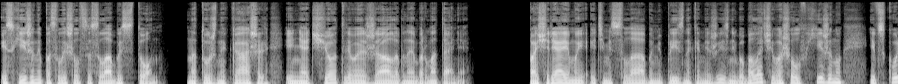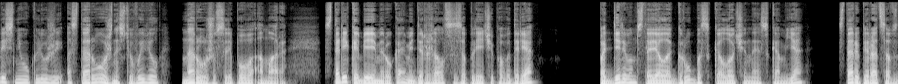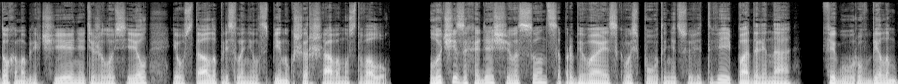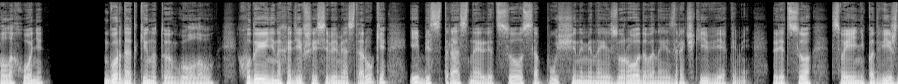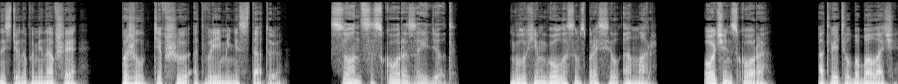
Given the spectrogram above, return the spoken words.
Из хижины послышался слабый стон, натужный кашель и неотчетливое жалобное бормотание. Поощряемый этими слабыми признаками жизни, Бабалачи вошел в хижину и вскоре с неуклюжей осторожностью вывел наружу слепого Амара. Старик обеими руками держался за плечи поводыря. Под деревом стояла грубо сколоченная скамья. Старый пират со вздохом облегчения тяжело сел и устало прислонил спину к шершавому стволу. Лучи заходящего солнца, пробиваясь сквозь путаницу ветвей, падали на фигуру в белом балахоне, гордо откинутую голову, худые, не находившие себе места руки и бесстрастное лицо с опущенными на изуродованные зрачки веками, лицо своей неподвижностью напоминавшее пожелтевшую от времени статую. «Солнце скоро зайдет», глухим голосом спросил Амар. Очень скоро, ответил Бабалачи.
